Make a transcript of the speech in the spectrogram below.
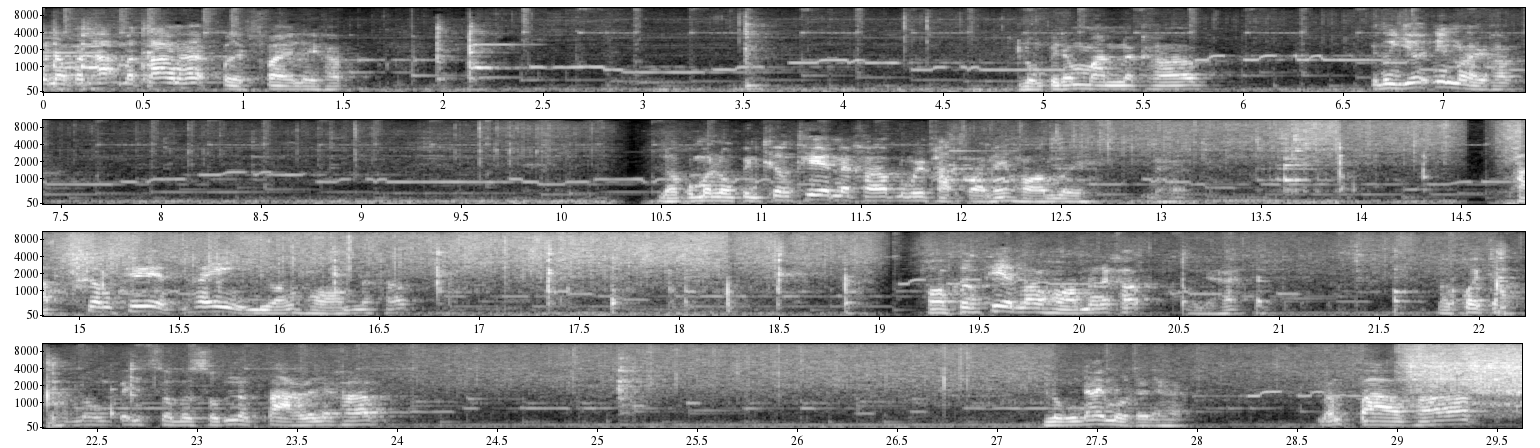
มานำกระทะมาตั้งนะฮะ เปิดไฟเลยครับ ลงเป็นน้ำมันนะครับไม่ต้องเยอะนิดหน่อยครับ เราก็มาลงเป็นเครื่องเทศนะครับ ลงไปผัดก่อนให้หอมเลยนะฮะผัดเครื่องเทศให้เหลืองหอมนะครับ พอเครื่องเทศเราหอมแล้วนะครับนี่นะฮะเราก็จะลงเป็นส่วนผสมต่างๆเลยนะครับ ลงได้หมดเลยนะฮะน้ำเปล่าครับ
